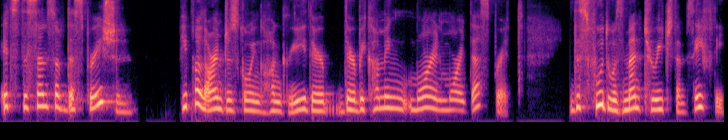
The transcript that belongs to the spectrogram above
It's the sense of desperation. People aren't just going hungry, they're they're becoming more and more desperate. This food was meant to reach them safely.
